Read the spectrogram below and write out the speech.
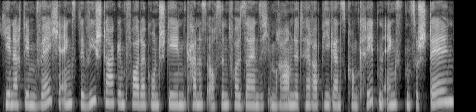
Je nachdem, welche Ängste wie stark im Vordergrund stehen, kann es auch sinnvoll sein, sich im Rahmen der Therapie ganz konkreten Ängsten zu stellen.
